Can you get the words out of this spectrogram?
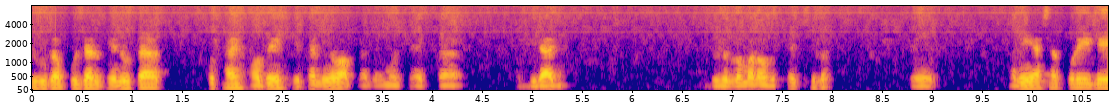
দুর্গাপূজার ভেন্যুটা কোথায় হবে সেটা নিয়েও আপনাদের মধ্যে একটা বিরাট দুর্গমান অবস্থায় ছিল। তো আমি আশা করি যে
